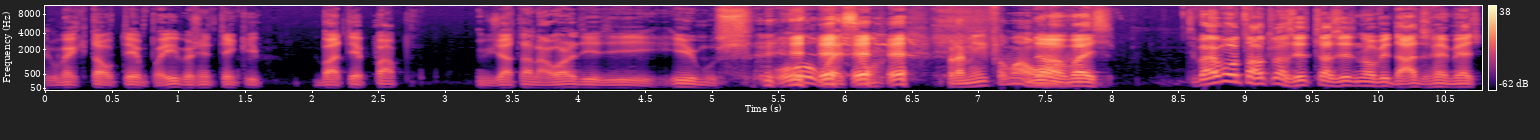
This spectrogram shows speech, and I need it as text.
Como é que tá o tempo aí? A gente tem que bater papo. Já está na hora de, de irmos. Oh, um... Para mim foi uma honra. Não, mas você vai voltar outras vezes, trazer novidades, remédios.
